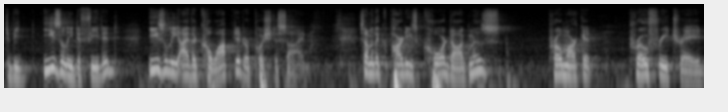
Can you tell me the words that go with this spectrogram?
to be easily defeated, easily either co opted or pushed aside. Some of the party's core dogmas pro market, pro free trade,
